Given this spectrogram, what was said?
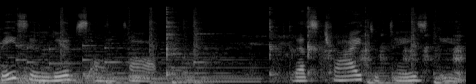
basil leaves on top. Let's try to taste it.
